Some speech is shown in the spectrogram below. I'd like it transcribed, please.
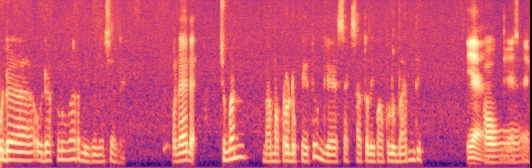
udah udah keluar di Indonesia deh udah ada cuman nama produknya itu GSX 150 Bandit Iya. Oh. GSX.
